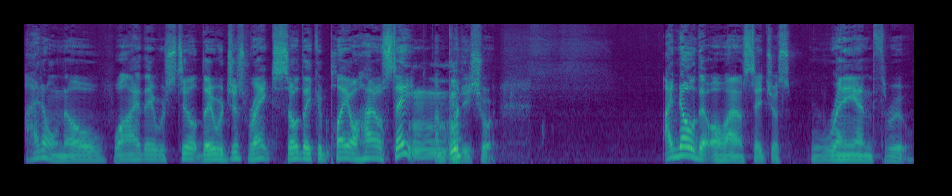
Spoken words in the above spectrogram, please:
I don't know why they were still they were just ranked so they could play Ohio State. I'm mm-hmm. pretty sure. I know that Ohio State just ran through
